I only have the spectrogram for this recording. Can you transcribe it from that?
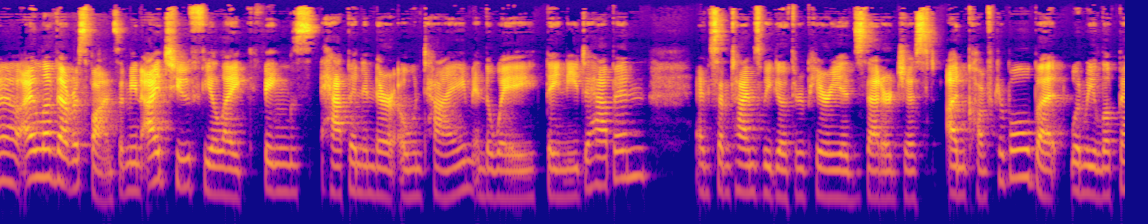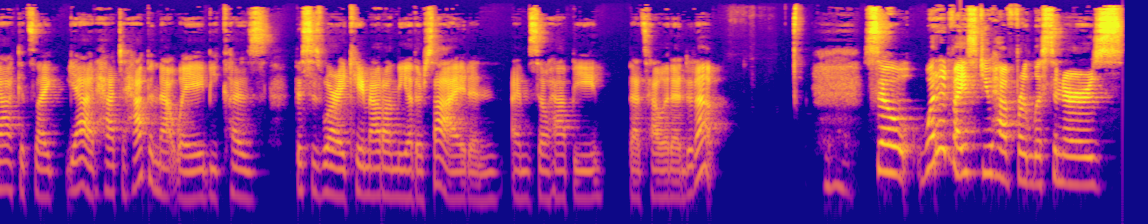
Oh, I love that response. I mean, I too feel like things happen in their own time in the way they need to happen. And sometimes we go through periods that are just uncomfortable. But when we look back, it's like, yeah, it had to happen that way because this is where I came out on the other side. And I'm so happy that's how it ended up. Mm-hmm. So, what advice do you have for listeners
